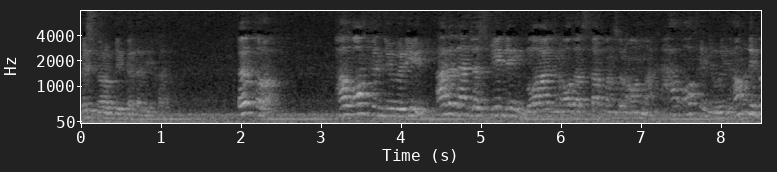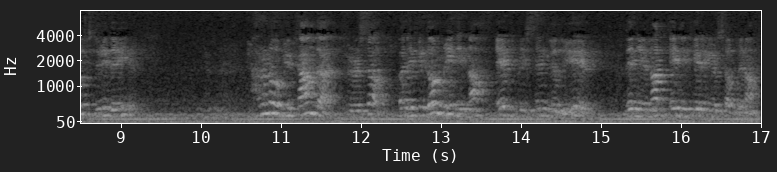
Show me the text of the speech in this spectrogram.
bismi Iqra. How often do you read? Other than just reading blogs and all that stuff and so on online. How often do you read? How many books do you read a year? I don't know if you count that for yourself, but if you don't read enough every single year, then you're not educating yourself enough.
